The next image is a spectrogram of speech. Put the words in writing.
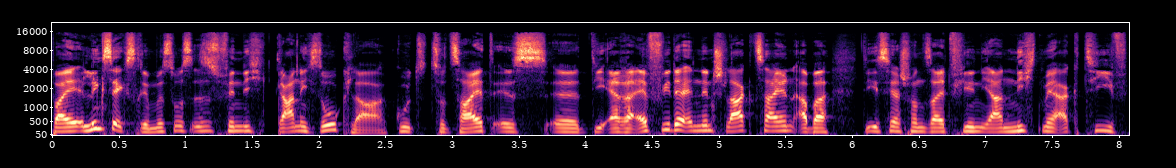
Bei Linksextremismus ist es, finde ich, gar nicht so klar. Gut, zurzeit ist äh, die RAF wieder in den Schlagzeilen, aber die ist ja schon seit vielen Jahren nicht mehr aktiv.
